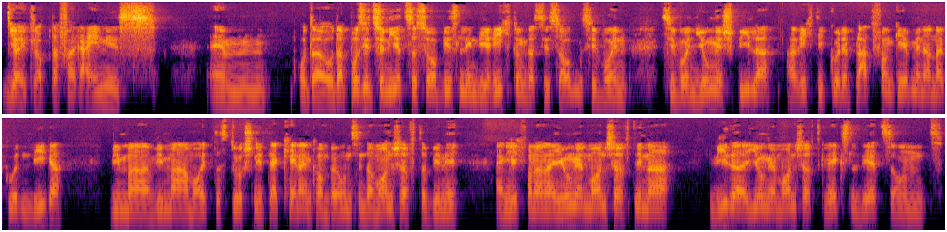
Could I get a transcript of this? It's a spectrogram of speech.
Ja, ich glaube, der Verein ist ähm, oder, oder positioniert sich so ein bisschen in die Richtung, dass sie sagen, sie wollen, sie wollen junge Spieler eine richtig gute Plattform geben in einer guten Liga, wie man, wie man am Altersdurchschnitt erkennen kann bei uns in der Mannschaft. Da bin ich eigentlich von einer jungen Mannschaft in eine wieder junge Mannschaft gewechselt jetzt und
